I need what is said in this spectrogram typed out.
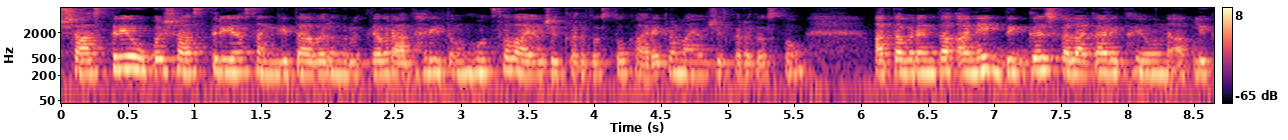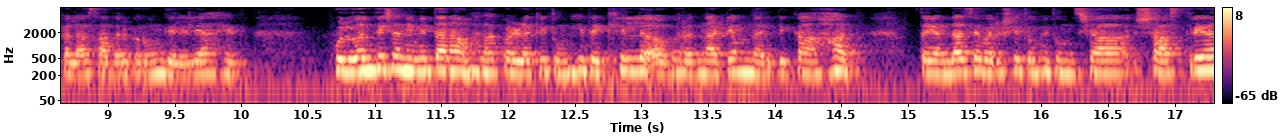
शास्त्रीय उपशास्त्रीय संगीतावर नृत्यावर आधारित महोत्सव आयोजित करत असतो कार्यक्रम आयोजित करत असतो. आतापर्यंत अनेक दिग्गज कलाकार इथे येऊन आपली कला सादर करून गेलेले आहेत. फुलवंतीच्या निमित्तानं आम्हाला कळलं की तुम्ही देखील भरतनाट्यम नर्तिका आहात. तर यंदाचे वर्षी तुम्ही तुमच्या शास्त्रीय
